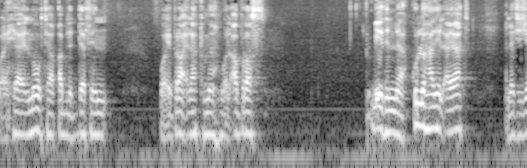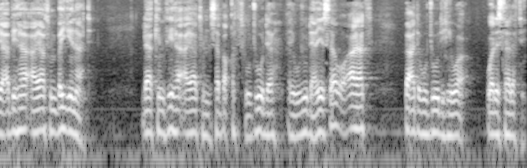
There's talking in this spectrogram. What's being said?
وإحياء الموتى قبل الدفن وإبراء الأكمة والأبرص. بإذن الله كل هذه الآيات التي جاء بها آيات بينات لكن فيها آيات سبقت وجوده أي وجود عيسى وآيات بعد وجوده ورسالته.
